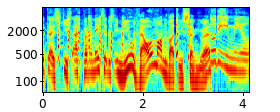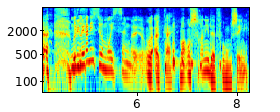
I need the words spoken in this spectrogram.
okay, skus. Ek wou nou net sê dis Emil Welman wat hier sing, hoor. Sorry Emil. Hoorie Nico net- kan nie so mooi sing nie. O, okay, maar ons gaan nie dit vir hom sê nie.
